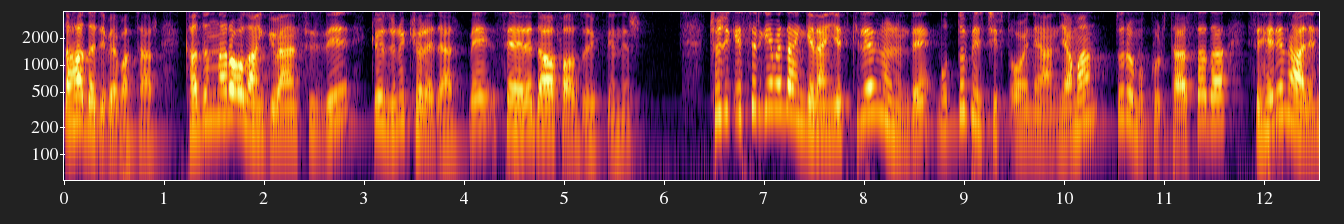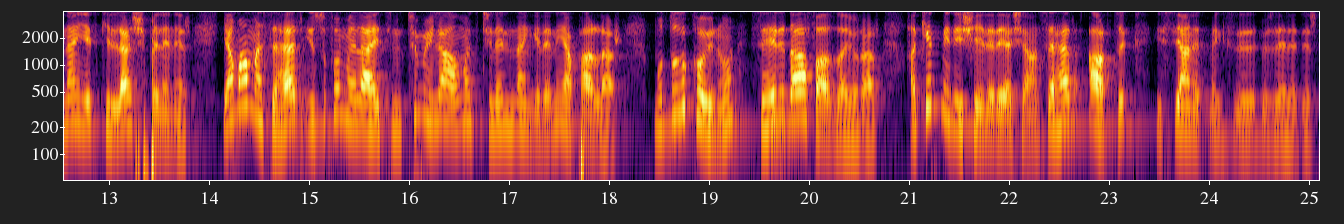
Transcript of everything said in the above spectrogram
daha da dibe batar. Kadınlara olan güvensizliği gözünü kör eder ve Seher'e daha fazla yüklenir. Çocuk esirgemeden gelen yetkilerin önünde mutlu bir çift oynayan Yaman durumu kurtarsa da Seher'in halinden yetkililer şüphelenir. Yaman ve Seher Yusuf'un velayetini tümüyle almak için elinden geleni yaparlar. Mutluluk oyunu Seher'i daha fazla yorar. Hak etmediği şeyleri yaşayan Seher artık isyan etmek üze- üzeredir.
